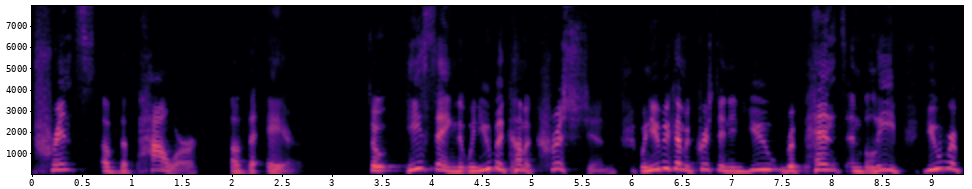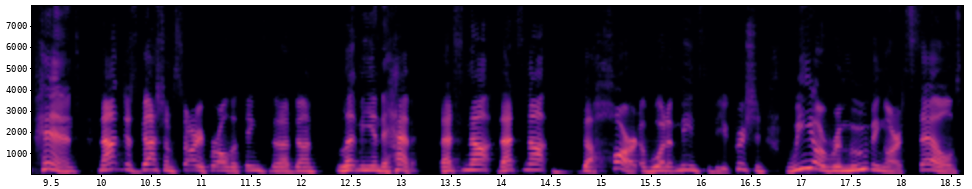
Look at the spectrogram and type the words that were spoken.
prince of the power of the air. So he's saying that when you become a Christian, when you become a Christian and you repent and believe, you repent not just, gosh, I'm sorry for all the things that I've done, let me into heaven. That's not, that's not the heart of what it means to be a Christian. We are removing ourselves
